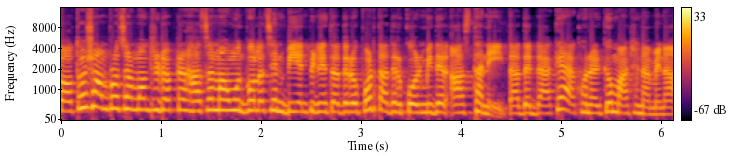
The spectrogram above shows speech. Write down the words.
তথ্য সম্প্রচার মন্ত্রী ডক্টর হাসান মাহমুদ বলেছেন, বিএনপি নেতাদের ওপর তাদের কর্মীদের আস্থা নেই। তাদের ডাকে এখন আর কেউ মাঠে নামে না।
